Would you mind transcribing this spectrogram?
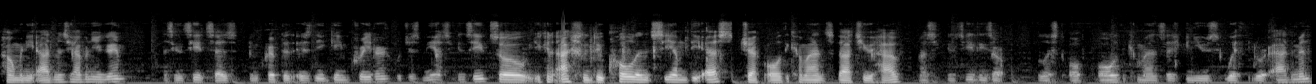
how many admins you have in your game. As you can see it says encrypted is the game creator which is me as you can see. So you can actually do colon cmds check all the commands that you have. As you can see these are a list of all the commands that you can use with your admin.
